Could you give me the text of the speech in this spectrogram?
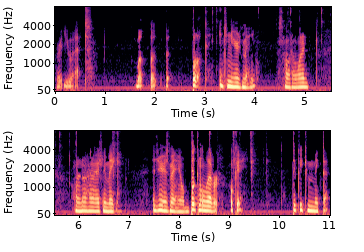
Where are you at? Book, book, book, book. Engineer's manual. That's not what I wanted. I want to know how to actually make it. Engineer's manual. Book and a lever. Okay. I think we can make that.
